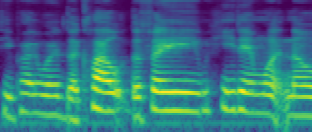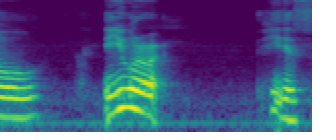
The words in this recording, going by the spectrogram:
He probably wanted the clout, the fame. He didn't want no. You were. He just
